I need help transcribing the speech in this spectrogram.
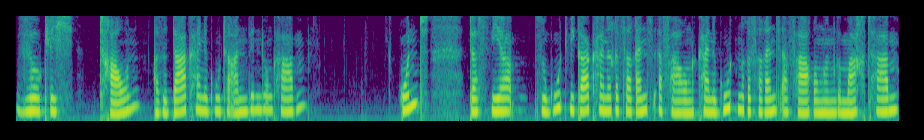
wirklich trauen, also da keine gute Anbindung haben und dass wir so gut wie gar keine Referenzerfahrungen, keine guten Referenzerfahrungen gemacht haben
